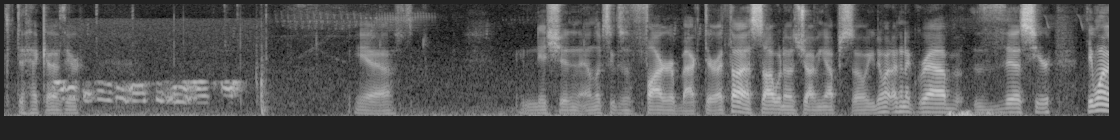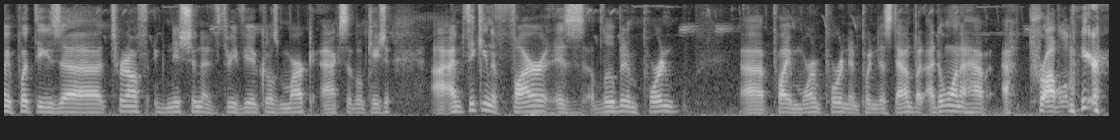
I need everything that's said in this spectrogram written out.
Get the heck out of there. Yeah. Ignition. And it looks like there's a fire back there. I thought I saw when I was driving up. So, you know what? I'm going to grab this here. They want me to put these, uh, turn off ignition of three vehicles, mark accident location. I'm thinking the fire is a little bit important. Uh, probably more important than putting this down, but I don't want to have a problem here.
